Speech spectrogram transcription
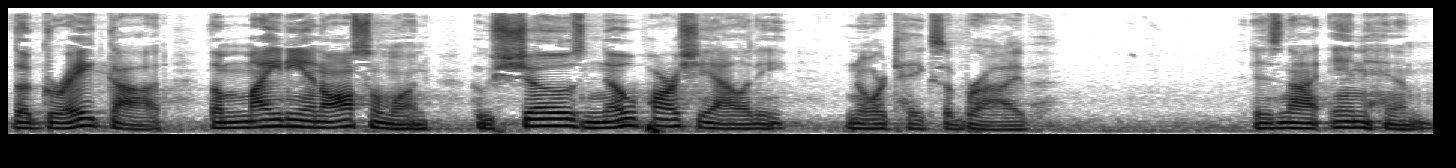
the great God, the mighty and awesome one, who shows no partiality nor takes a bribe." It is not in him.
